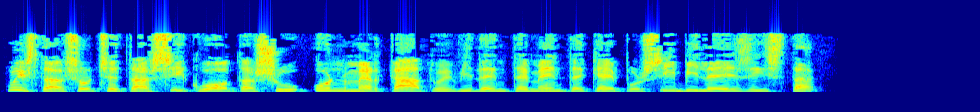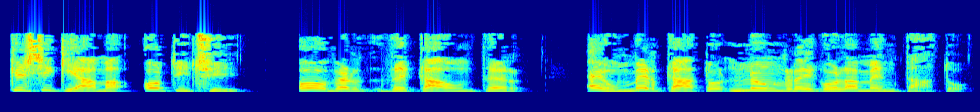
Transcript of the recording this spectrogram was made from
questa società si quota su un mercato evidentemente che è possibile esista, che si chiama OTC, Over the Counter. È un mercato non regolamentato.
